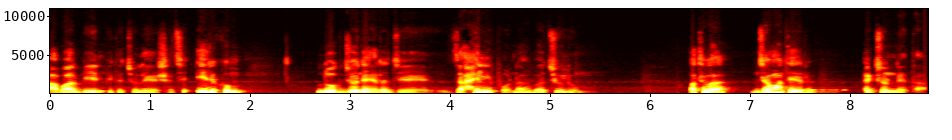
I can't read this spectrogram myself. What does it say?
আবার বিএনপিতে চলে এসেছে। এরকম লোকজনের যে জাহেলিপনা বা জুলুম, অথবা জামাতের একজন নেতা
